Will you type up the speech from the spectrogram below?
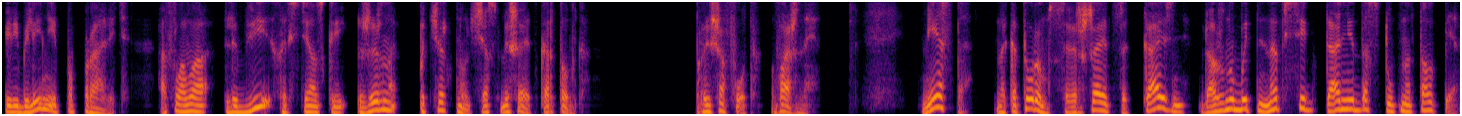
перебелении поправить, а слова «любви» христианской жирно подчеркнуть. Сейчас мешает картонка. Про эшафот. Важное. Место, на котором совершается казнь, должно быть навсегда недоступно толпе.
